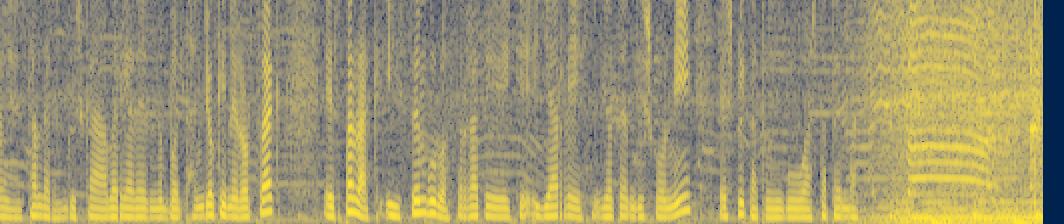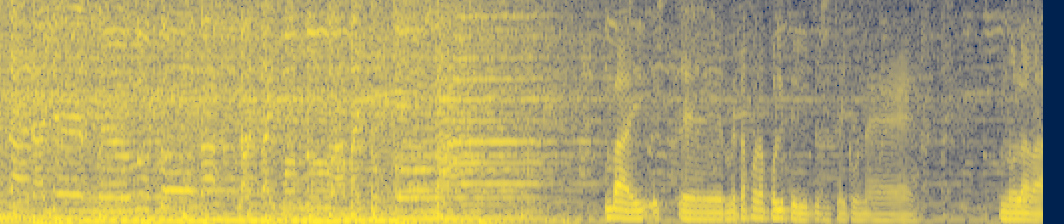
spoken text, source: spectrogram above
eh, talderen diska berriaren bueltan jokin elortzak, espalak izenburua zergatik jarri dioten disko honi, esplikatu digu astapen batean. Bai, e, metafora politik ditu zitzaikun e, nola ba,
